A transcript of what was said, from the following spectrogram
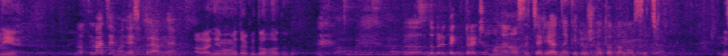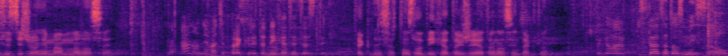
Nie. No, máte ho nesprávne. Ale nemáme takú dohodu. Dobre, tak prečo ho nenosíte riadne, keď už ho teda nosíte? Myslíte, že ho nemám na nose? No áno, nemáte prekryté dýchacie cesty. Tak mne sa v tom zle dýcha, takže ja to nosím takto. Tak ale stráca to zmysel.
